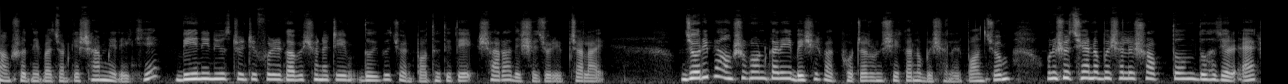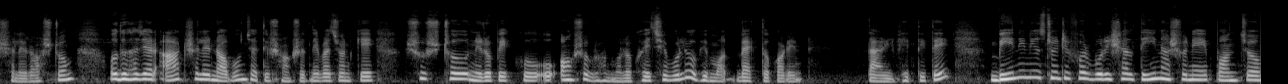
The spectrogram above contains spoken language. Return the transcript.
সংসদ নির্বাচনকে সামনে রেখে বিএনএ নিউজ টোয়েন্টি ফোরের গবেষণা টিম দৈবচয়ন পদ্ধতিতে সারা দেশে জরিপ চালায়। জরিপে অংশগ্রহণকারী বেশিরভাগ ভোটার উনিশশো একানব্বই সালের পঞ্চম, উনিশশো ছিয়ানব্বই সালের সপ্তম দু হাজার এক সালের অষ্টম ও দু সালের নবম জাতীয় সংসদ নির্বাচনকে সুষ্ঠু, নিরপেক্ষ ও অংশগ্রহণমূলক হয়েছে বলে অভিমত ব্যক্ত করেন। তারই ভিত্তিতে BNA news twenty four Barishal তিন আসনে পঞ্চম,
